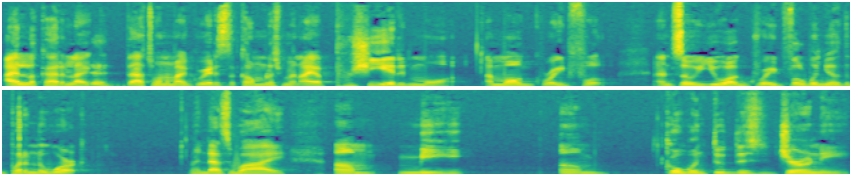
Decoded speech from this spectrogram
I look at it like yeah. that's one of my greatest accomplishments. I appreciate it more. I'm more grateful. And so you are grateful when you have to put in the work. And that's why um, me um, going through this journey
